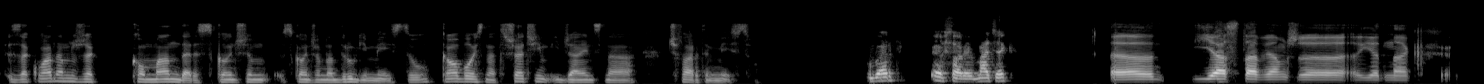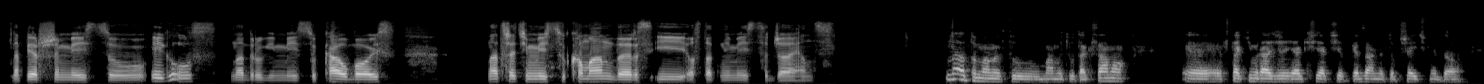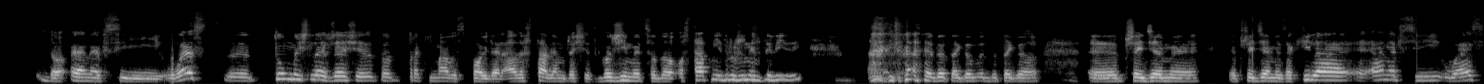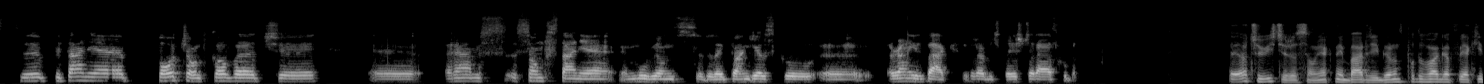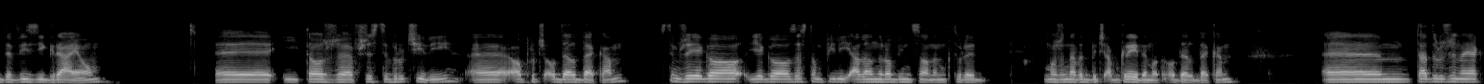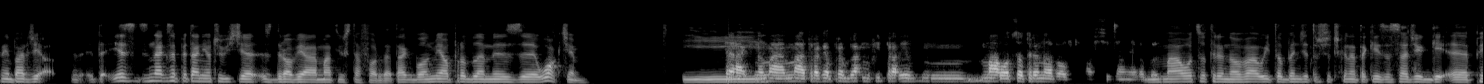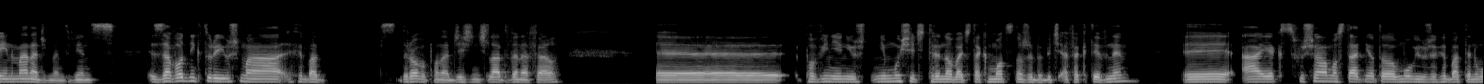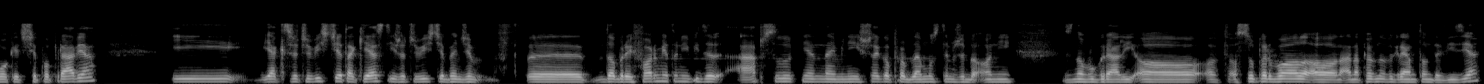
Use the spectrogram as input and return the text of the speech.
zakładam, że Commanders skończą, skończą na drugim miejscu, Cowboys na trzecim i Giants na czwartym miejscu. Hubert? E, sorry, Maciek? E, ja stawiam, że jednak na pierwszym miejscu Eagles, na drugim miejscu Cowboys, na trzecim miejscu Commanders i ostatnie miejsce Giants. No to mamy tu, mamy tu tak samo. E, w takim razie, jak, jak się zgadzamy, to przejdźmy do, do NFC West. Tu myślę, że się, to taki mały spoiler, ale stawiam, że się zgodzimy co do ostatniej drużyny w dywizji, do tego, do tego e, przejdziemy, przejdziemy za chwilę. NFC West, pytanie początkowe, czy Rams są w stanie, mówiąc tutaj po angielsku, run it back, zrobić to jeszcze raz, Hubert? Oczywiście, że są, jak najbardziej. Biorąc pod uwagę, w jakiej dywizji grają i to, że wszyscy wrócili, oprócz Odell Beckham, z tym, że jego, jego zastąpili Alan Robinsonem, który może nawet być upgrade'em od Odell Beckham. Ta drużyna jak najbardziej. Jest znak zapytania oczywiście zdrowia Matthew Stafforda, tak? Bo on miał problemy z łokciem. I Tak, no ma, ma trochę problemów i prawie mm, mało co trenował w tym ogóle. mało co trenował i to będzie troszeczkę na takiej zasadzie e, pain management, więc zawodnik, który już ma chyba zdrowo ponad 10 lat w NFL, e, powinien już nie musieć trenować tak mocno, żeby być efektywny. E, a jak słyszałem ostatnio, to mówił, że chyba ten łokieć się poprawia. I jak rzeczywiście tak jest i rzeczywiście będzie w, w dobrej formie, to nie widzę absolutnie najmniejszego problemu z tym, żeby oni znowu grali o, o, o Super Bowl, o, a na pewno wygrają tą dywizję.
